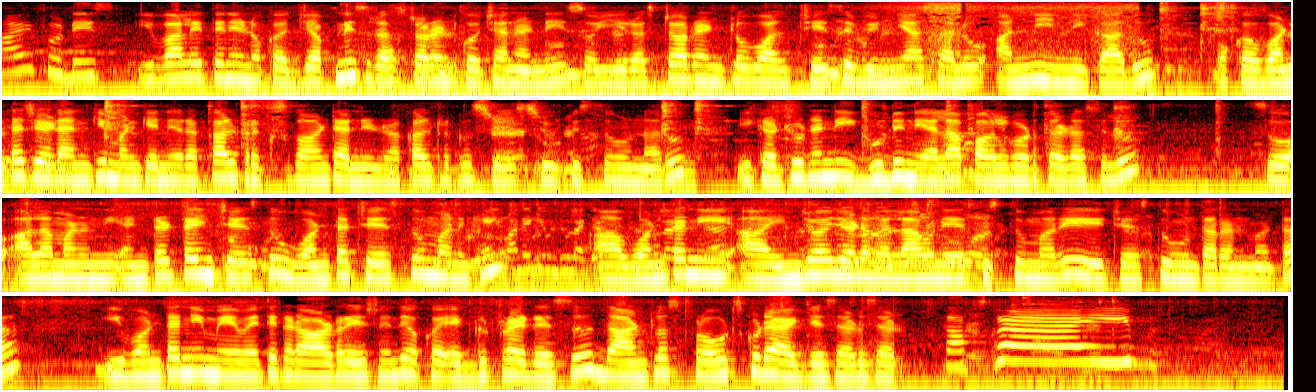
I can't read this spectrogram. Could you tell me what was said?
Hi foodies ఇవాళ అయితే నేను ఒక జపనీస్ రెస్టారెంట్కి వచ్చానండి. సో ఈ రెస్టారెంట్లో వాళ్ళు చేసే విన్యాసాలు అన్ని ఇన్ని కాదు. ఒక వంట చేయడానికి మనకి ఎన్ని రకాల ట్రిక్స్ కావాలంటే అన్ని రకాల ట్రిక్స్ చేసి చూపిస్తూ ఉన్నారు. ఇక్కడ చూడండి ఈ గుడ్డిని ఎలా పగలగొడతాడు అసలు. సో అలా మనల్ని ఎంటర్టైన్ చేస్తూ వంట చేస్తూ మనకి ఆ వంటని ఆ ఎంజాయ్ చేయడం ఎలా నేర్పిస్తూ మరి చేస్తూ ఉంటారనమాట ఈ వంటని మేమైతే ఇక్కడ ఆర్డర్ చేసినది ఒక ఎగ్ ఫ్రైడ్ రైస్. దాంట్లో స్ప్రౌట్స్ కూడా యాడ్ చేశాడు సబ్స్క్రైబ్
